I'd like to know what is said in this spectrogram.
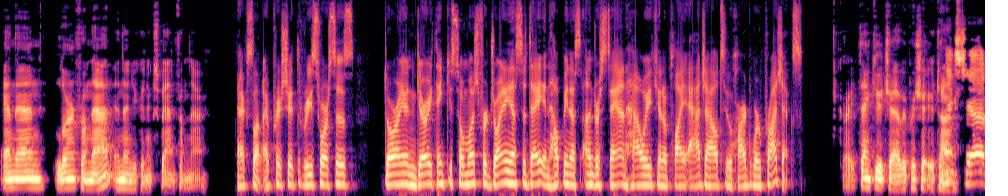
and then learn from that. And then you can expand from there. Excellent. I appreciate the resources. Dorian, Gary, thank you so much for joining us today and helping us understand how we can apply Agile to hardware projects. Great. Thank you, Chad. We appreciate your time. Thanks, Chad.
